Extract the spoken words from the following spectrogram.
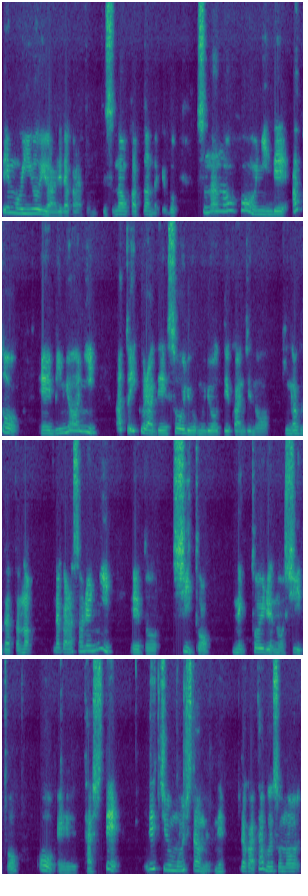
で、もういよいよあれだからと思って砂を買ったんだけど、砂の方にで、あと、えー、微妙に、あといくらで送料無料っていう感じの金額だったの。だからそれに、えっ、ー、と、シート、ね、トイレのシートを、えー、足して、で、注文したんだよね。だから多分その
